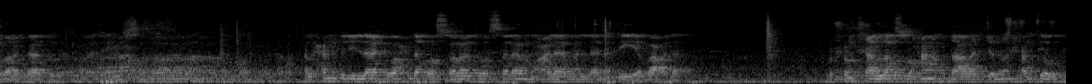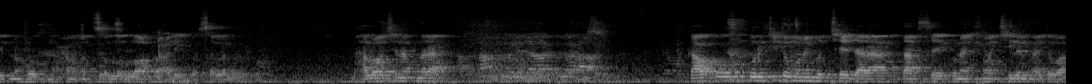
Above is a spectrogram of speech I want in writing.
وبركاته. الحمد لله وحده والصلاة والسلام على من لا نبي بعده. প্রশংসা আল্লাহ সুবহানাহু তাআলার জন্য শান্তি অবতীর্ণ হোক মুহাম্মদ সাল্লাল্লাহু আলাইহি ওয়াসাল্লামের উপর। ভালো আছেন আপনারা? কাউকে পরিচিত মনে হচ্ছে যারা দার্সে কোনো এক সময় ছিলেন হয়তোবা,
